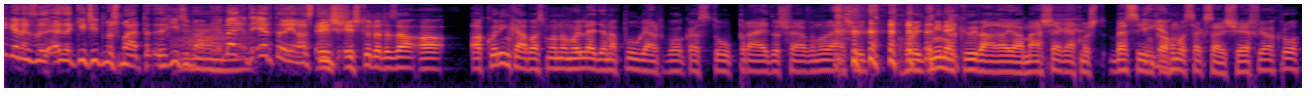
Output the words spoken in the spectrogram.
Igen, ez, ez egy kicsit most már, ez egy kicsit már, meg, értem én azt És, is. és tudod, ez a, a, akkor inkább azt mondom, hogy legyen a pulgárpakasztó pride felvonulás, hogy, hogy mindenki vállalja a másságát. Most beszéljünk Igen. a homoszexuális férfiakról,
